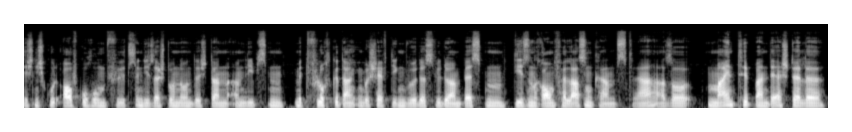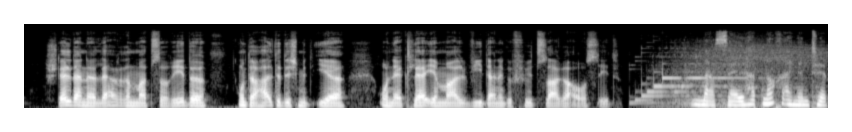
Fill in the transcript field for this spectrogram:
dich nicht gut aufgehoben fühlst in dieser Stunde und dich dann am liebsten mit Fluchtgedanken beschäftigen würdest, wie du am besten diesen Raum verlassen kannst. Ja, also mein Tipp an der Stelle, stell deine Lehrerin mal zur Rede, Unterhalte dich mit ihr und erklär ihr mal, wie deine Gefühlslage aussieht. Marcel hat noch einen Tipp.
